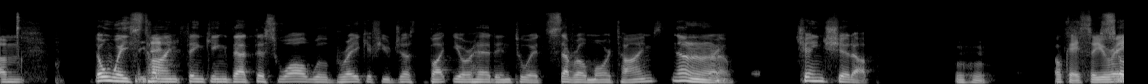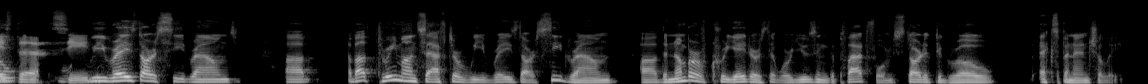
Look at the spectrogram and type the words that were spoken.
um Don't waste Yeah. time thinking that this wall will break if you just butt your head into it several more times. No, no, no, Right. no. Change shit up. Mhm. Okay, so you So, raised the seed. We raised our seed round. Uh, about three months after we raised our seed round, uh, the number of creators that were using the platform started to grow exponentially.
